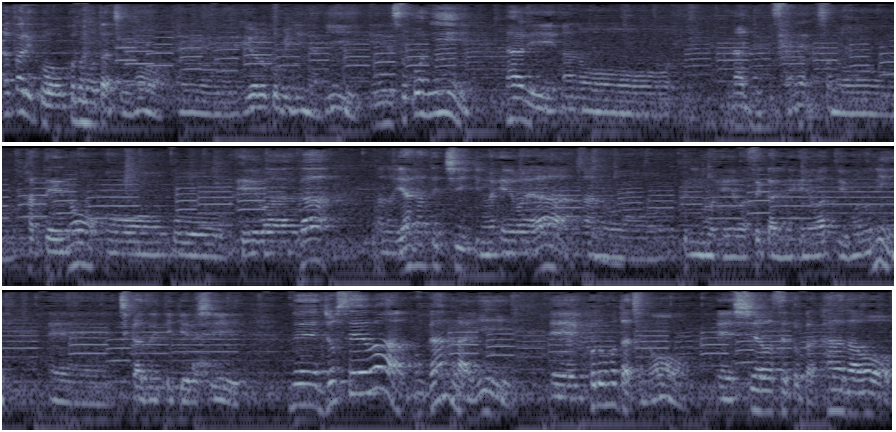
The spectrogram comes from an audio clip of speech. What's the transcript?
やっぱりこう子どもたちの、えー、喜びになり、えー、そこにやはりあの何て言うんですかねその家庭のこう平和があのやがて地域の平和やあの国の平和世界の平和っていうものに、えー、近づいていけるしで女性はもう元来、えー、子供たちの、えー、幸せとか体を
